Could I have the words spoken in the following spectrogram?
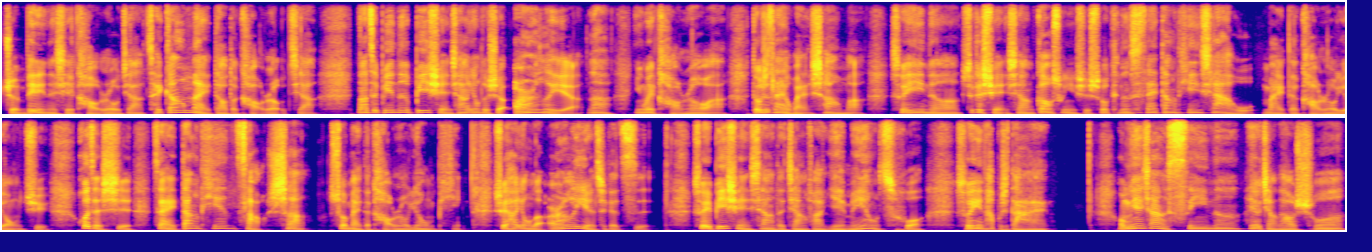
准备的那些烤肉架，才刚买到的烤肉架。那这边呢，B 选项用的是 earlier。那因为烤肉啊，都是在晚上嘛，所以呢，这个选项告诉你是说，可能是在当天下午买的烤肉用具，或者是在当天早上所买的烤肉用品。所以他用了 earlier 这个字，所以 B 选项的讲法也没有错，所以它不是答案。我们看一下 C 呢，它有讲到说，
